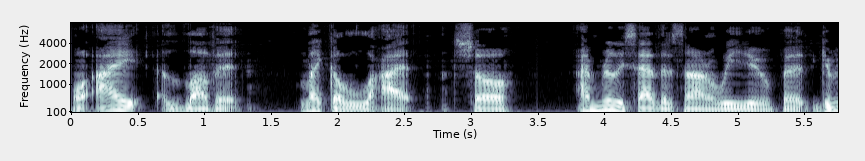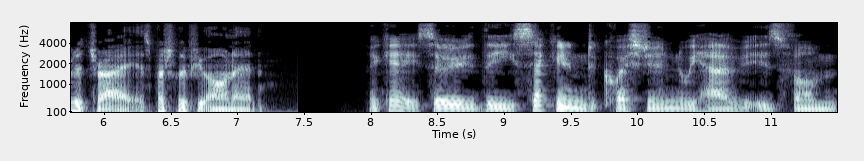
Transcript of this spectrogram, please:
Well, I love it like a lot. So I'm really sad that it's not on Wii U, but give it a try, especially if you own it. Okay, so the second question we have is from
